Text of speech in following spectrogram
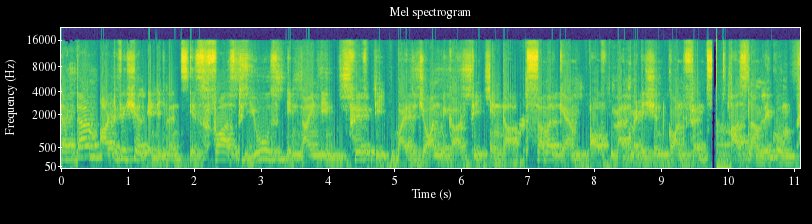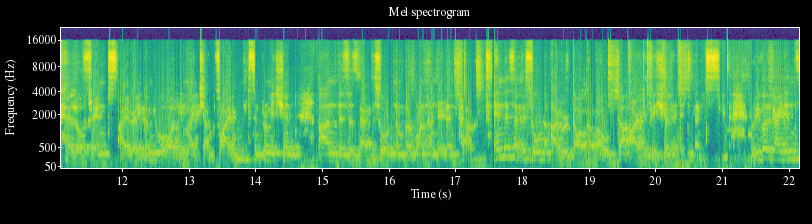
The term artificial intelligence is first used in 1950 by the John McCarthy in the summer camp of mathematician conference. Assalamu alaikum. Hello friends. I welcome you all in my channel 5 minutes information and this is episode number 130. In this episode I will talk about the artificial intelligence. Viewer guidance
